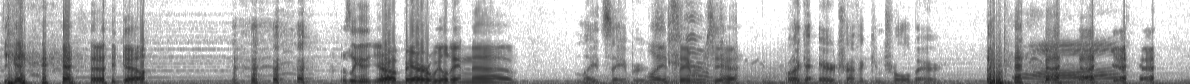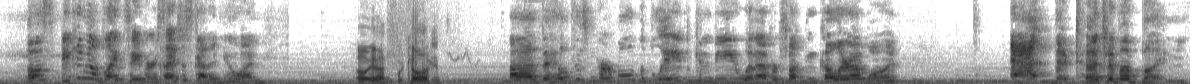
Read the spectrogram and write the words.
Yeah, there they go. Looks like you're a bear wielding uh, Lightsabers. lightsabers, yeah. Or like an air traffic control bear. Aww. Oh, speaking of lightsabers, I just got a new one. Oh yeah, what color? Uh, the hilt is purple. The blade can be whatever fucking color I want. At the touch of a button.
